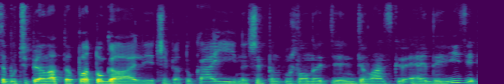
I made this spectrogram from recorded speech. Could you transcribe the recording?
це був чемпіонат Португалії, чемпіонат України, чемпіонат, можливо, навіть Нідерландської ередивізії.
